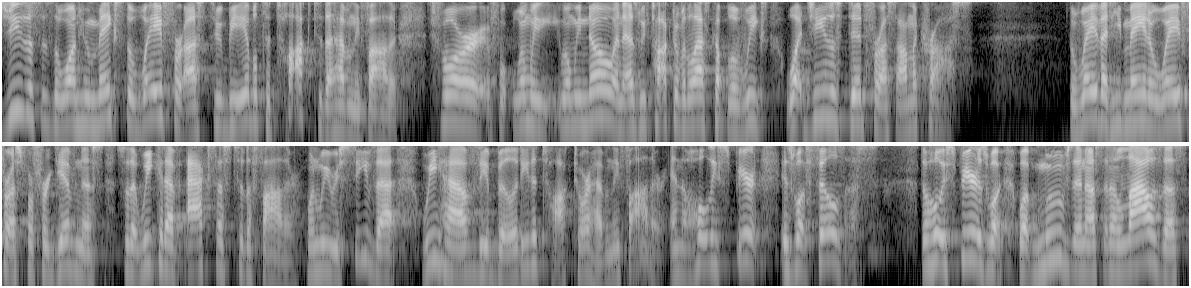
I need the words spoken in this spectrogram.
Jesus is the one who makes the way for us to be able to talk to the Heavenly Father. For, for, when, we, when we know, and as we've talked over the last couple of weeks, what Jesus did for us on the cross, the way that He made a way for us for forgiveness so that we could have access to the Father. When we receive that, we have the ability to talk to our Heavenly Father. And the Holy Spirit is what fills us. The Holy Spirit is what, what moves in us and allows us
